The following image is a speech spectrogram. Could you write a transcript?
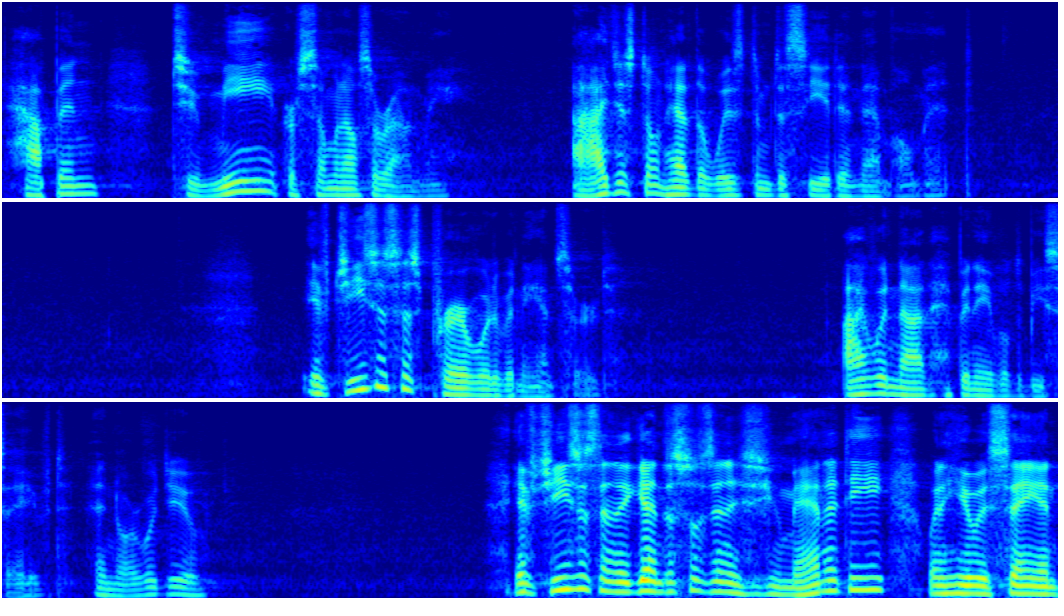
happen to me or someone else around me. I just don't have the wisdom to see it in that moment. If Jesus' prayer would have been answered, I would not have been able to be saved, and nor would you. If Jesus, and again, this was in his humanity when he was saying,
